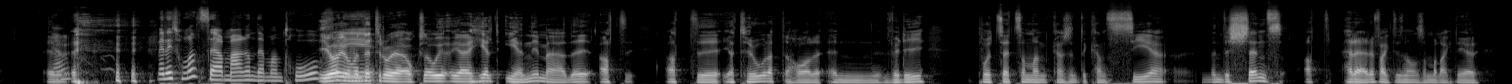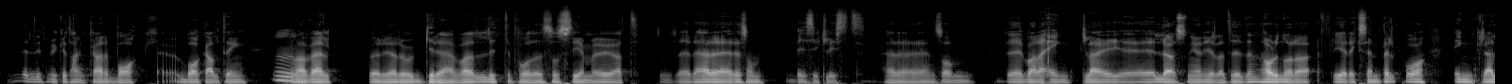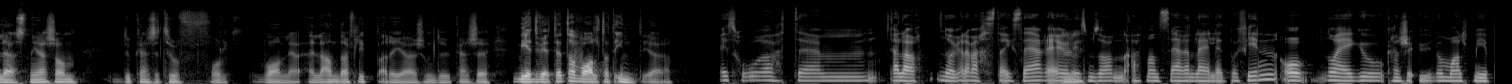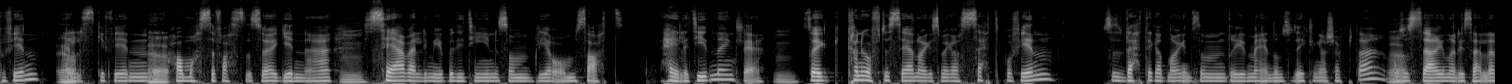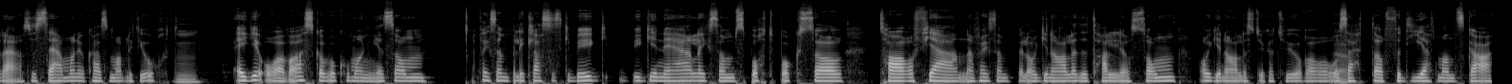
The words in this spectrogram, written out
Ja. Men jeg tror man ser mer enn det man tror. Jo, jo, men det tror jag också. Och jag er är helt enig med dig att, att eh, jag tror att det har en värde på et sett som man kanskje ikke kan se. Men det kjennes at her er det faktisk noen som har lagt ned veldig mye tanker bak, bak allting. Når man vel begynner å grave litt på det, så ser man jo at som du sier, det her er det sånn basic list. Her er det en sånn det er bare enkle eh, løsninger hele tiden. Har du noen flere eksempel på enkle løsninger som du kanskje tror folk vanlige eller andre flippere gjør, som du kanskje medvetet har valgt å ikke gjøre? Jeg tror at um, Eller noe av det verste jeg ser, er jo Mm. liksom sånn at man ser en leilighet på Finn, og nå er jeg jo kanskje unormalt mye på Finn. Ja. Elsker Finn, Ja. har masse faste søk inne. Mm. Ser veldig mye på de tingene som blir omsatt hele tiden, egentlig. Mm. Så jeg kan jo ofte se noe som jeg har sett på Finn. Så vet jeg at noen som driver med eiendomsutvikling, har kjøpt det. Ja. Og så ser jeg når de selger det, og så ser man jo hva som har blitt gjort. Mm. Jeg er overraska over hvor mange som f.eks. i klassiske bygg bygger ned liksom sportbokser, tar og fjerner f.eks. originale detaljer som originale stukaturer og Ja. rosetter fordi at man skal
